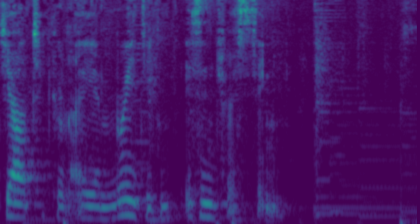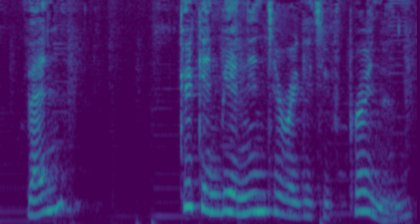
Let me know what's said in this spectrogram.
The article I am reading is interesting. Then, Que can be an interrogative pronoun,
